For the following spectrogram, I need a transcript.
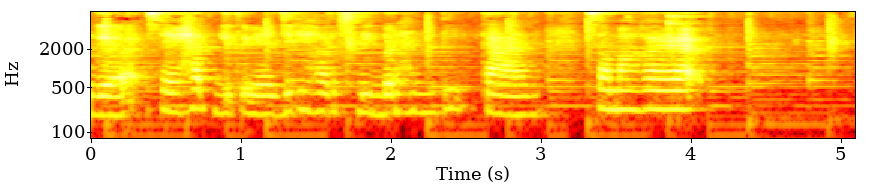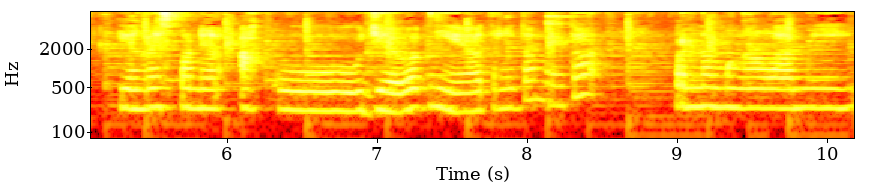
nggak sehat gitu ya jadi harus diberhentikan. Sama kayak yang respon yang aku jawab nih ya ternyata mereka pernah mengalami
